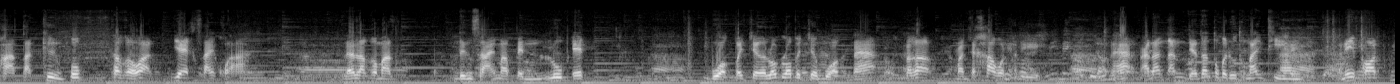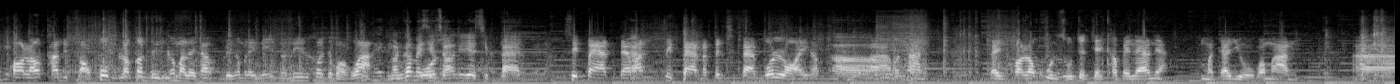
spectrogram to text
ผ่าตัดครึ่งปุ๊บเท่ากับว่าแยกซ้ายขวา อ๋อแล้วเราก็มาดึงสายมาเป็นรูป X อ่า บวกไปเจอลบลบไปเจอบวกนะฮะแล้วก็มันจะเข้ากันพอดีอ่านะฮะอันนั้นอันเดี๋ยวต้องไปดูตรงนั้นอีกทีหนึงอ่าอันนี้พอพอเราทำ12ปุ๊บเราก็ดึงเข้ามาเลยครับดึงเข้ามาในนี้อันนี้ก็จะบอกว่า มันก็ไม่สิบสองทีเดียวสิบแปด 18 แต่มัน 18 มันเป็น 18โวลต์ลอยครับอ่า อ่าเพราะท่านแต่พอเราคูณ 0.7 เข้าไปแล้วเนี่ย มันจะอยู่ประมาณอ่า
